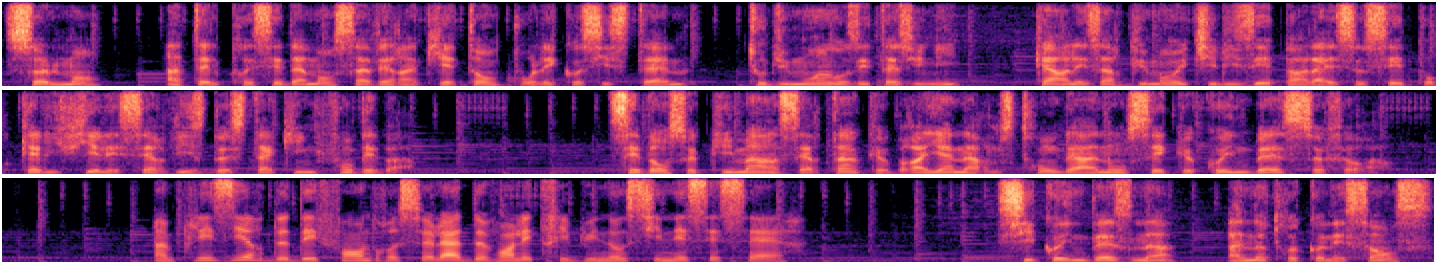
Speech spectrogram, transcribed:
Seulement, un tel précédemment s'avère inquiétant pour l'écosystème, tout du moins aux États-Unis, car les arguments utilisés par la SEC pour qualifier les services de stacking font débat. C'est dans ce climat incertain que Brian Armstrong a annoncé que Coinbase se fera. Un plaisir de défendre cela devant les tribunaux si nécessaire. Si Coinbase n'a, à notre connaissance,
